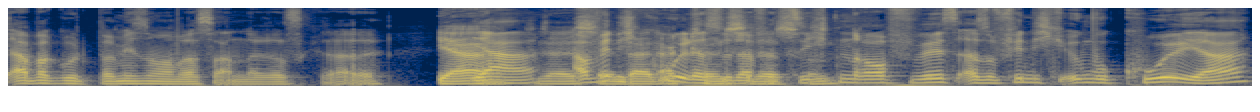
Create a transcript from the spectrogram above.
Aber gut, bei mir ist nochmal was anderes gerade. Ja, ist aber finde ich cool, dass du da verzichten drauf willst. Also finde ich irgendwo cool, ja.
